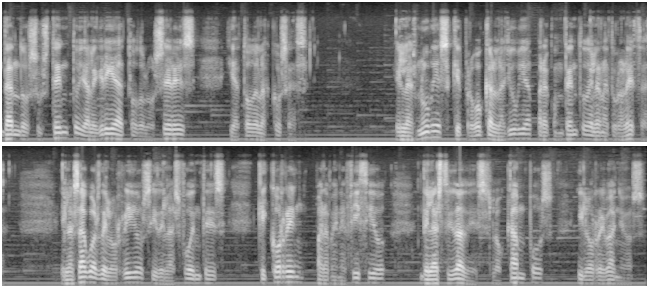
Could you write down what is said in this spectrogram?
dando sustento y alegría a todos los seres y a todas las cosas. En las nubes que provocan la lluvia para contento de la naturaleza, en las aguas de los ríos y de las fuentes que corren para beneficio de las ciudades, los campos y los rebaños,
